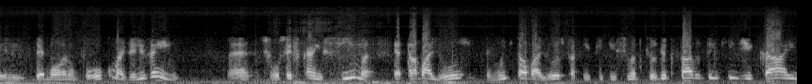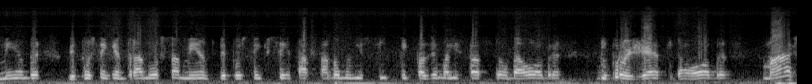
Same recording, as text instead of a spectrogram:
ele demora um pouco, mas ele vem. Né? Se você ficar em cima, é trabalhoso, é muito trabalhoso para quem fica em cima, porque o deputado tem que indicar a emenda, depois tem que entrar no orçamento, depois tem que ser passado ao município, tem que fazer uma licitação da obra, do projeto da obra, mas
